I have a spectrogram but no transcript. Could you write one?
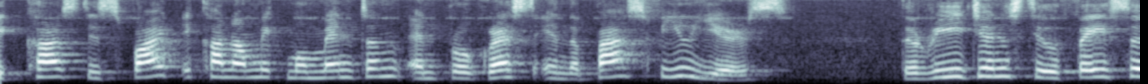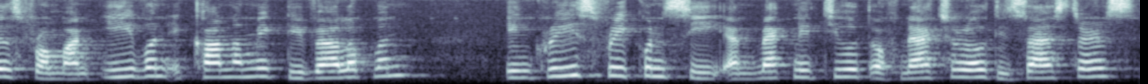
because despite economic momentum and progress in the past few years, the region still faces from uneven economic development, increased frequency and magnitude of natural disasters,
